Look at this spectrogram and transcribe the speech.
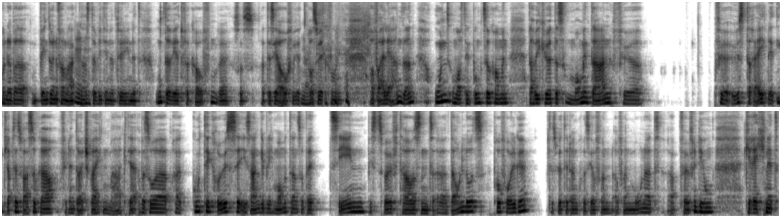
Und aber wenn du einen Vermarkter mhm. hast, der will dir natürlich nicht unter Wert verkaufen, weil sonst hat das ja auch Auswirkungen auf alle anderen. Und um auf den Punkt zu kommen, da habe ich gehört, dass momentan für für Österreich, ich glaube, das war sogar für den deutschsprachigen Markt, ja, aber so eine, eine gute Größe ist angeblich momentan so bei 10.000 bis 12.000 äh, Downloads pro Folge. Das wird ja dann quasi auf einen, auf einen Monat ab Veröffentlichung gerechnet.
